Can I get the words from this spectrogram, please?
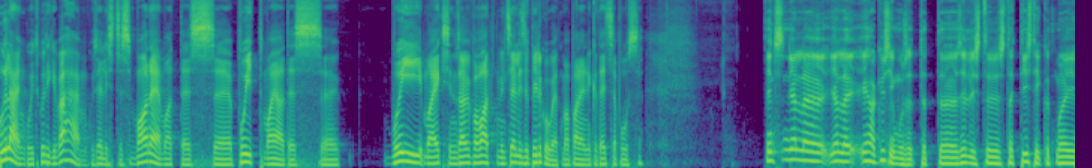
põlenguid kuidagi vähem kui sellistes vanemates puitmajades? või ma eksin, sa juba vaatad mind sellise pilguga, et ma panen ikka täitsa puusse et see on jälle, jälle hea küsimus, et, et sellist statistikat ma ei,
